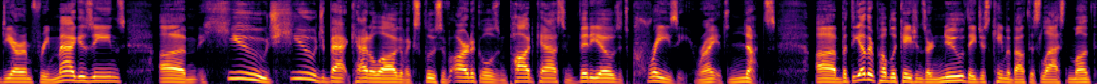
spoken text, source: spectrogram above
DRM free magazines, um, huge, huge back catalog of exclusive articles and podcasts and videos. It's crazy, right? It's nuts. Uh, but the other publications are new. They just came about this last month,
